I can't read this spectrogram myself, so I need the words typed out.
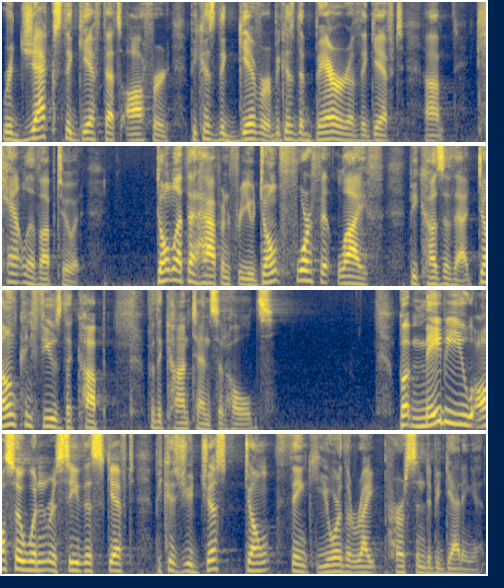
rejects the gift that's offered because the giver, because the bearer of the gift uh, can't live up to it. Don't let that happen for you. Don't forfeit life because of that. Don't confuse the cup for the contents it holds. But maybe you also wouldn't receive this gift because you just don't think you're the right person to be getting it.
